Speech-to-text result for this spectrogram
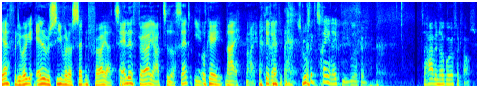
Ja, for det var ikke alle receiver, der satte en 40 yard til. Alle 40 yard tider sat i... Okay, nej. Nej, det er rigtigt. Så du fik tre rigtige ud af fem. Så har vi noget at gå efter, Claus.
